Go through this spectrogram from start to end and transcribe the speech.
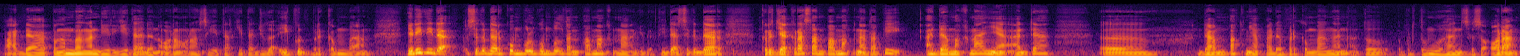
pada pengembangan diri kita dan orang-orang sekitar kita juga ikut berkembang. Jadi tidak sekedar kumpul-kumpul tanpa makna gitu, tidak sekedar kerja keras tanpa makna, tapi ada maknanya, ada eh, dampaknya pada perkembangan atau pertumbuhan seseorang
